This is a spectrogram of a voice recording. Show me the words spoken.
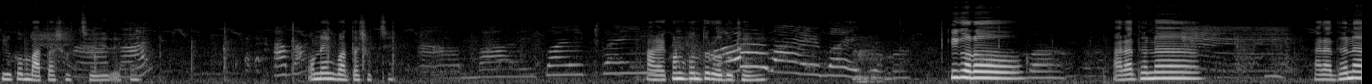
কীরকম বাতাস হচ্ছে যে দেখেন। অনেক বাতাস হচ্ছে। আর এখন পর্যন্ত রোদ উঠেনি। কি করো? আরাধনা। আরাধনা।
